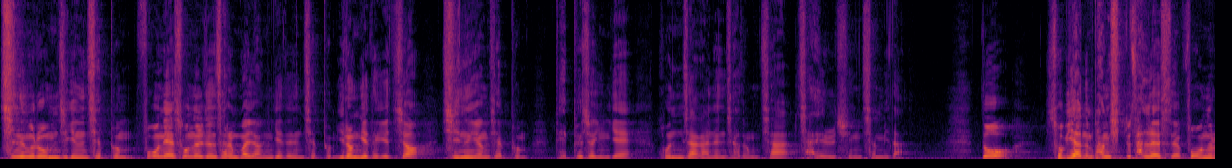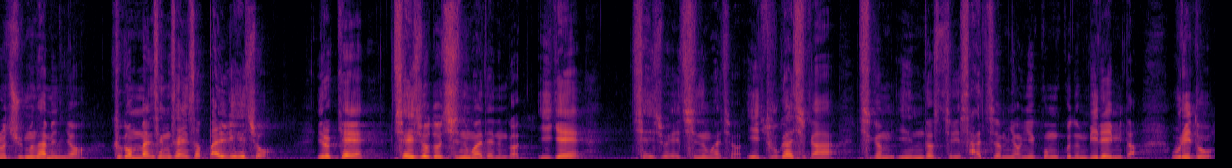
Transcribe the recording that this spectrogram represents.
지능으로 움직이는 제품, 폰에 손을 든 사람과 연계되는 제품 이런 게 되겠죠? 지능형 제품 대표적인 게 혼자 가는 자동차 자율주행차입니다. 또 소비하는 방식도 달라졌어요. 폰으로 주문하면요, 그것만 생산해서 빨리 해줘. 이렇게 제조도 지능화되는 것 이게 제조의 지능화죠. 이 두 가지가 지금 인더스트리 4.0이 꿈꾸는 미래입니다. 우리도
